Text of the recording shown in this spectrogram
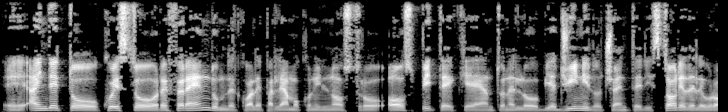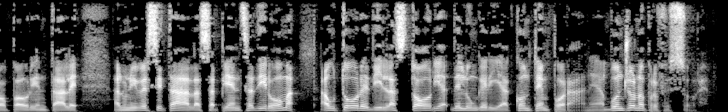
eh, ha indetto questo referendum del quale parliamo con il nostro ospite che è Antonello Biagini, docente di storia dell'Europa orientale all'Università La Sapienza di Roma, autore di La storia dell'Ungheria contemporanea. Buongiorno professore.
